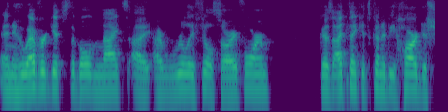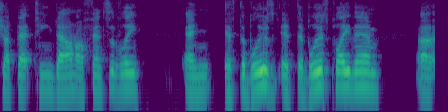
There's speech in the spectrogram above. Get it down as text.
And whoever gets the Golden Knights, I, I really feel sorry for him because I think it's going to be hard to shut that team down offensively. And if the Blues, if the Blues play them, uh,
